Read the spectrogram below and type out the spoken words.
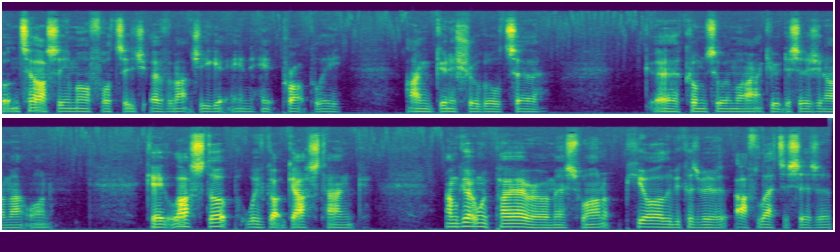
but until I see more footage of them actually getting hit properly, I'm going to struggle to uh, come to a more accurate decision on that one. Okay, last up we've got Gas Tank. I'm going with Pereira on this one purely because of his athleticism.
